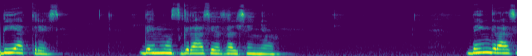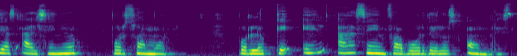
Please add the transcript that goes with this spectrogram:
Día 3. Demos gracias al Señor. Den gracias al Señor por su amor, por lo que Él hace en favor de los hombres.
